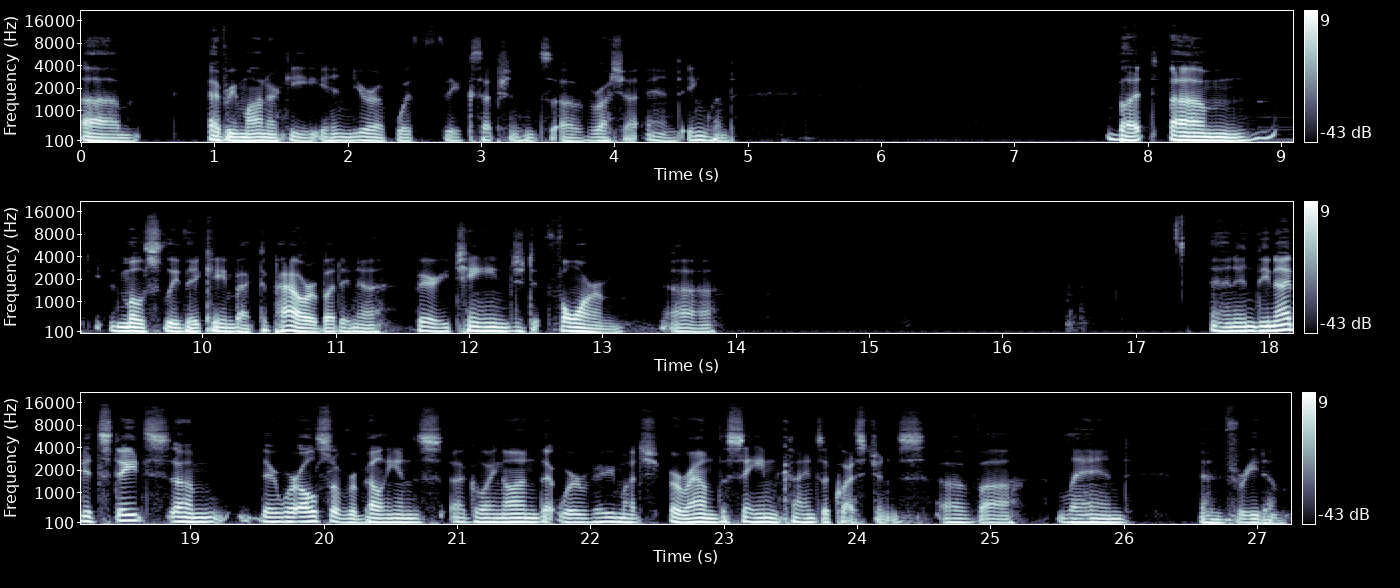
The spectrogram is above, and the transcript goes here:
um, every monarchy in Europe, with the exceptions of Russia and England. But um, mostly they came back to power, but in a very changed form. Uh, and in the United States, um, there were also rebellions uh, going on that were very much around the same kinds of questions of uh, land and freedom,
